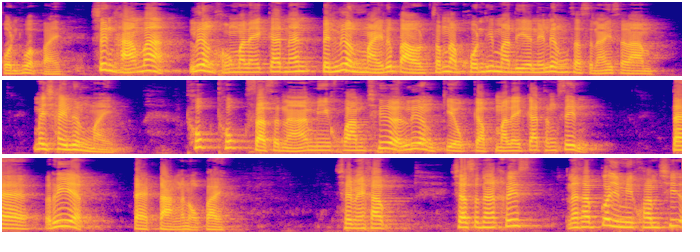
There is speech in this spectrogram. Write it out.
คนทั่วไป ซึ่งถามว่าเรื่องของมาลากัตนั้นเป็นเรื่องใหม่หรือเปล่าสำหรับคนที่มาเรียนในเรื่องของศาสนาอิสลาม ไม่ใช่เรื่องใหม่ ทุกๆศาสนามีความเชื่อเรื่องเกี่ยวกับมาลากัตทั้งสิ้น แต่เรียกแตกต่างกันออกไป ใช่ไหมครับศาสนาคริสต์นะครับก็ยังมีความเชื่อ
